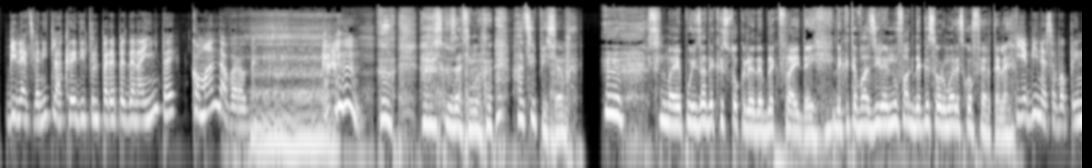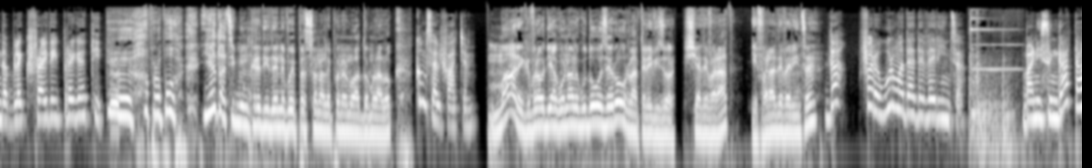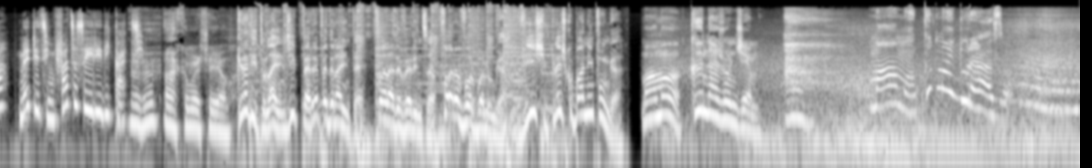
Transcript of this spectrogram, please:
Bine ați venit la creditul pe repede înainte? Comanda, vă rog! Scuzați-mă, ațipisem. Sunt mai epuizat decât stocurile de Black Friday. De câteva zile nu fac decât să urmăresc ofertele. E bine să vă prindă Black Friday pregătit. Uh, apropo, ia dați-mi un credit de nevoi personale până nu adorm la loc. Cum să-l facem? Mare, că vreau diagonală cu două zerouri la televizor. Și adevărat? E fără adeverință? Da, fără urmă de adeverință. Banii sunt gata, mergeți în față să-i ridicați. Uh-huh. Ah, cum să iau. Creditul la ING pe repede înainte, fără adeverință, fără vorbă lungă. Vii și pleci cu banii în pungă. Mamă, când ajungem? Mamă, cât mai durează?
